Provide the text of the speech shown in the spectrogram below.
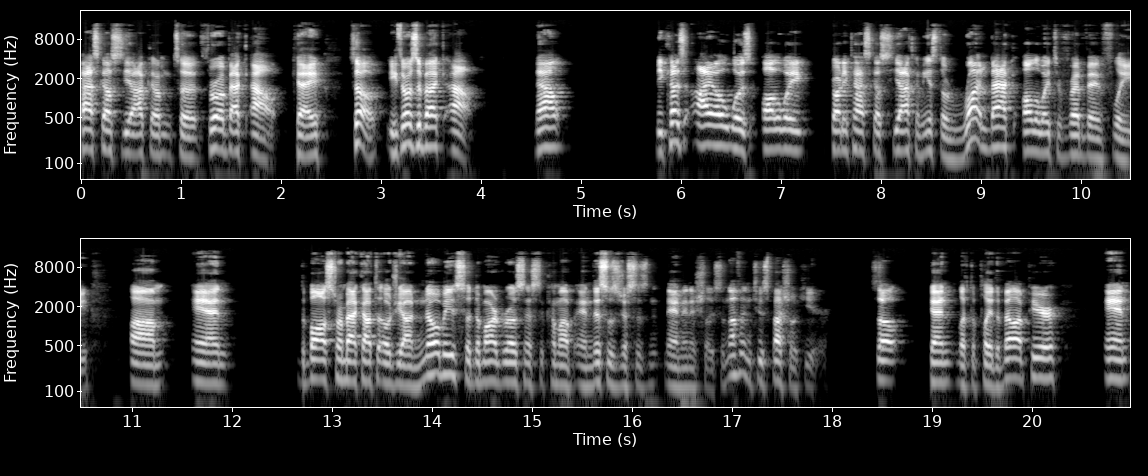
Pascal Siakam to throw it back out. Okay. So he throws it back out. Now, because Ayo was all the way guarding Pascal Siakam, he has to run back all the way to Fred VanVleet. Um, and the ball is thrown back out to OG Anunoby, so DeMar DeRozan has to come up, and this was just his man initially. So nothing too special here. So again, let the play develop here. And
